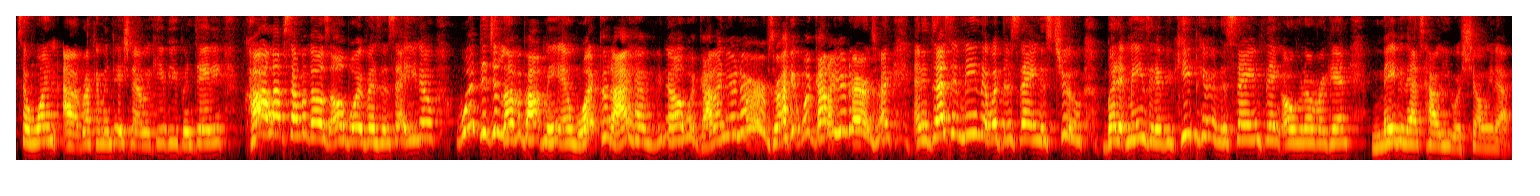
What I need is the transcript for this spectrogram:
So one uh, recommendation I would give you, been dating, call up some of those old boyfriends and say, you know, what did you love about me and what could I have, you know, what got on your nerves, right? What got on your nerves, right? And it doesn't mean that what they're saying is true, but it means that if you keep hearing the same thing over and over again, maybe that's how you are showing up.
